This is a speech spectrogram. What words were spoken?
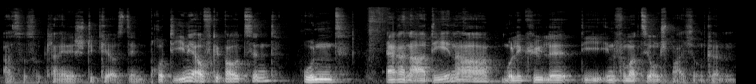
also so kleine Stücke, aus denen Proteine aufgebaut sind, und RNA-DNA-Moleküle, die Information speichern können.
